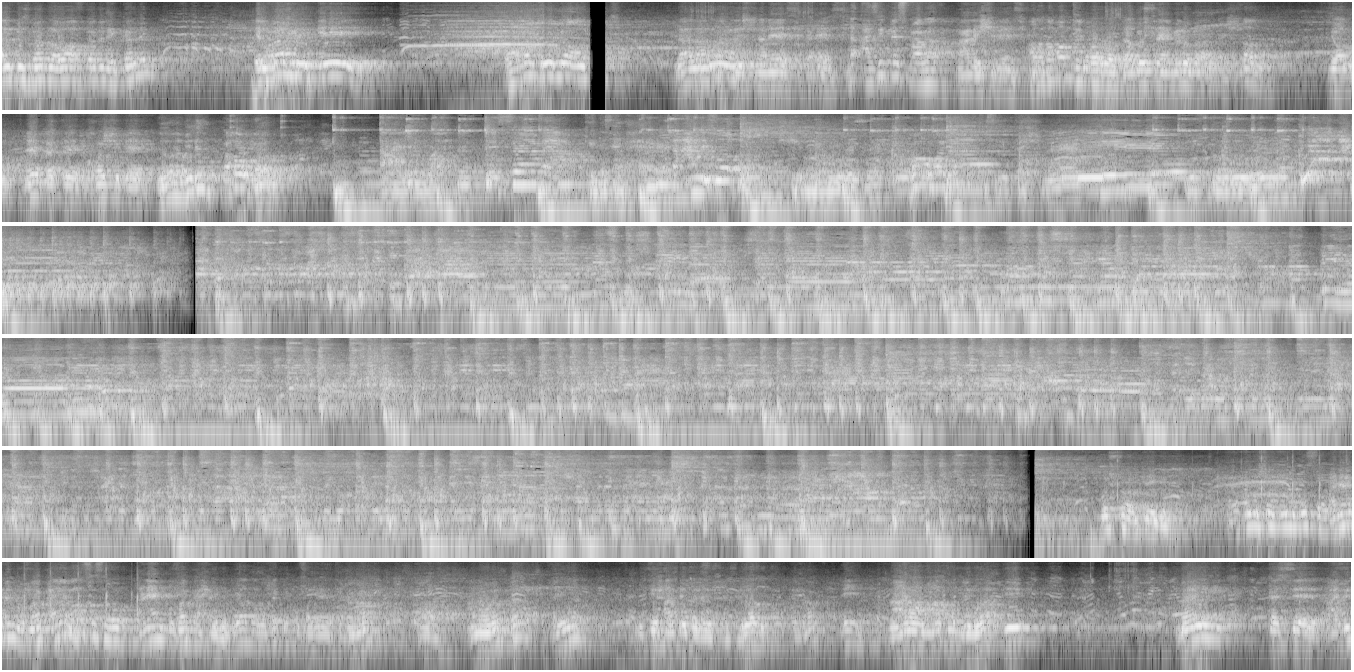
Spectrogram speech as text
البس بدله واقف كده نتكلم المغرب إيه؟ وعمال تقول لي اقعد لا لا معلش أنا آسف أنا آسف. لا عايزين نسمع بقى. معلش أنا آسف. على ضمانتي المره ده بص هيعملوا بقى يا باشا يلا. يلا نبدا تاني خش تاني. يلا بينا. اهو يلا. عايز واحدة السامع. كده سامحانه تعالي صوتك هو ده. ستة شمال.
